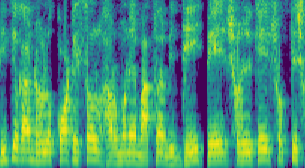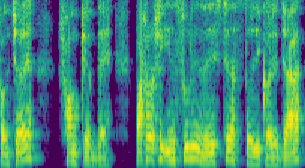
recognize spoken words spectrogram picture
দ্বিতীয় কারণ হলো কর্টিসল হরমোনের মাত্রা বৃদ্ধি পেয়ে শরীরকে শক্তি সঞ্চয়ে সংকেত দেয়। পাশাপাশি ইনসুলিন রেজিস্ট্যান্স তৈরি করে, যা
